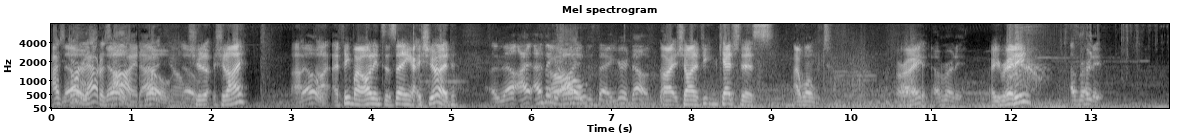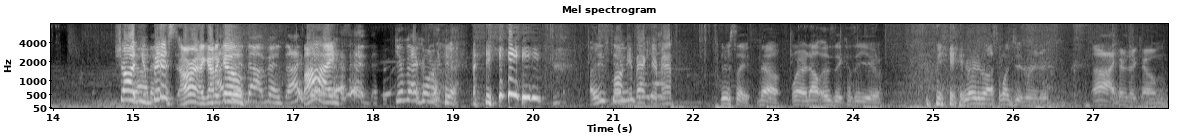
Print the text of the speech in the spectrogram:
I started No, out as no, Hyde. I, no, you no. Should should I? I- No. I, I think my audience is saying I should. Uh, no, I, I think No. the audience is saying you're dumb. All right, Sean, if you can catch this, I won't. All right? I'm ready. Are you ready? I'm ready. Sean, Got you it. missed. All right, I gotta I go. did not miss. I Bye. did miss it. Get back over here. Are you serious? come on, get back here, man. Seriously, no. Where now is it because of you? You already lost one generator. Ah, here they come.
